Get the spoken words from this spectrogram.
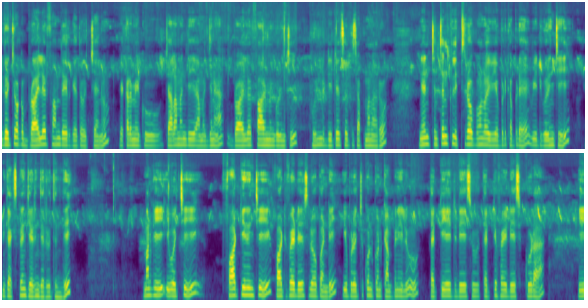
ఇది వచ్చి ఒక బ్రాయిలర్ ఫామ్ దగ్గరికి అయితే వచ్చాను. ఇక్కడ మీకు చాలామంది ఆ మధ్యన బ్రాయిలర్ ఫార్మింగ్ గురించి ఫుల్ డీటెయిల్స్ అయితే చెప్పమన్నారు. నేను చిన్న చిన్న క్లిప్స్ రూపంలో ఇవి ఎప్పటికప్పుడే వీటి గురించి మీకు ఎక్స్ప్లెయిన్ చేయడం జరుగుతుంది. మనకి ఇవి వచ్చి ఫార్టీ నుంచి ఫార్టీ ఫైవ్ డేస్ లోపు అండి. ఇప్పుడు వచ్చి కొన్ని కొన్ని కంపెనీలు thirty eight days thirty five days కూడా ఈ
